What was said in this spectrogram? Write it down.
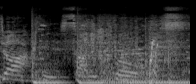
Darkness unfolds.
